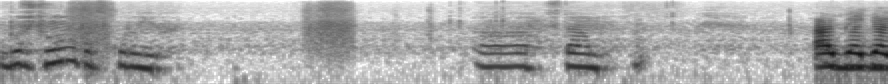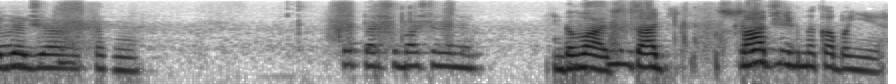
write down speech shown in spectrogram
Боже, чому так скоро їх? А, ставим. Ай-яй-яй-яй-яй. та. Це першу башню йому. Давай, Смисл? всад... всадник на кабані.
